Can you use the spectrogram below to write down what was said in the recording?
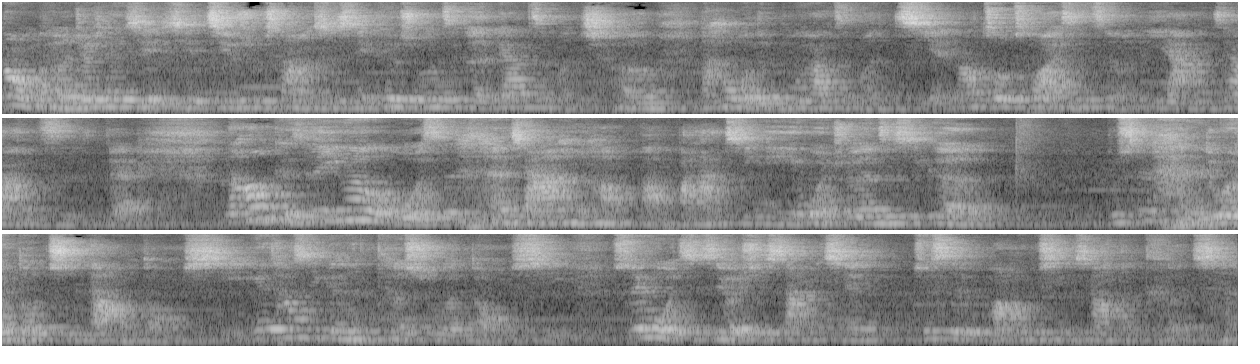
那我可能就先写一些技术上的事情，比如说这个要怎么车，然后我的布要怎么剪，然后做出来是怎么样这样子，对，然后可是因为我是很想要很好把把它经营，因为我觉得这是一个不是很多人都知道的东西，因为它是一个很特殊的东西，所以我其实有去上一些就是网络形象的课程。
